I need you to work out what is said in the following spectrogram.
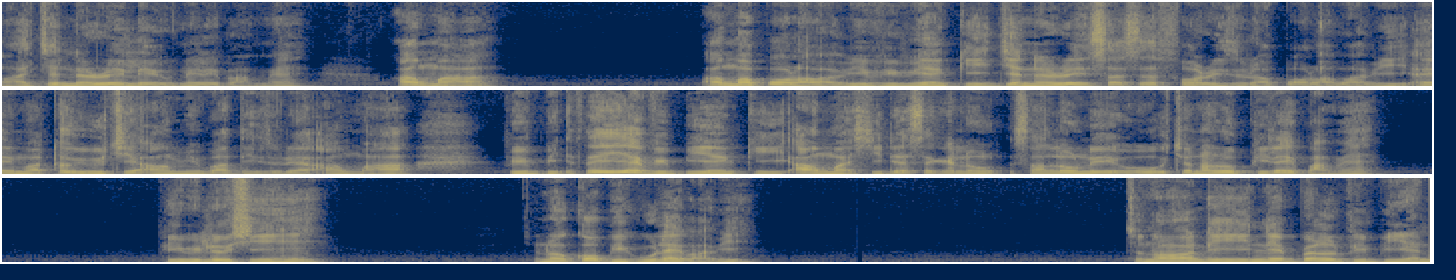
မှာ generate လေးကိုနှိပ်လိုက်ပါမယ်အောက်မှာ အောက်မှာပေါ်လာပါပြီ VPN key generate successfully ဆိုတာပေါ်လာပါပြီအဲဒီမှာထုတ်ယူခြင်းအောင်မြင်ပါသည်ဆိုတဲ့အောက်မှာ VP အသေးရဲ့ VPN key အောက်မှာရှိတဲ့စကလုံးစာလုံးလေးကိုကျွန်တော်တို့ဖိလိုက်ပါမယ်ဖိပြီးလို့ရှိရင်ကျွန်တော် copy ကူးလိုက်ပါပြီကျွန်တော်ဒီ Nibble VPN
